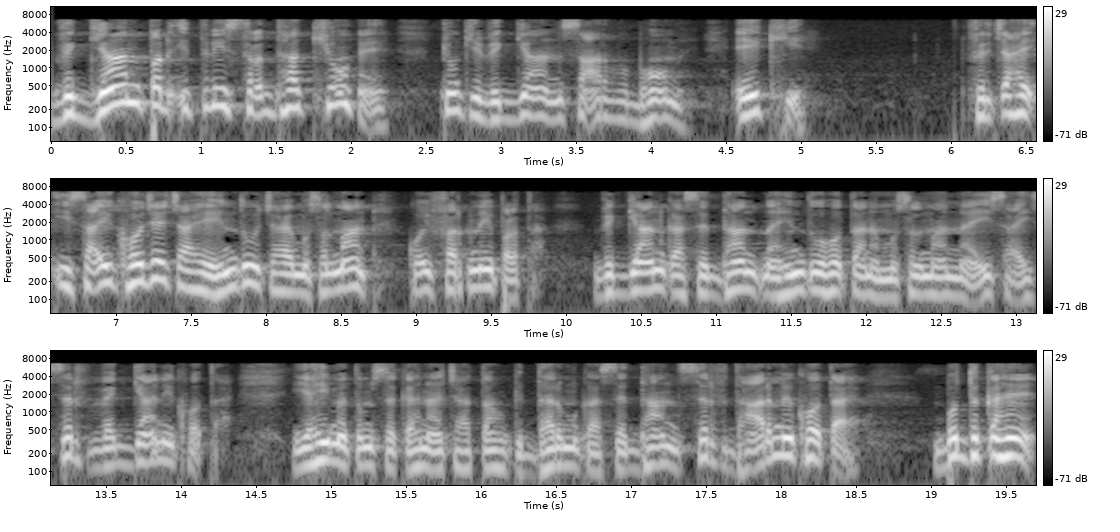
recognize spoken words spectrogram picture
विज्ञान पर इतनी श्रद्धा क्यों है? क्योंकि विज्ञान सार्वभौम है, एक ही है। फिर चाहे ईसाई खोजे, चाहे हिंदू, चाहे मुसलमान, कोई फ़र्क नहीं पड़ता। विज्ञान का सिद्धांत ना हिंदू होता, ना मुसलमान, ना ईसाई, सिर्फ़ वैज्ञानिक होता है। यही मैं तुमसे कहना चाहता हूँ कि धर्म का सिद्धांत सिर्फ़ धार्मिक होता है। बुद्ध कहें,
